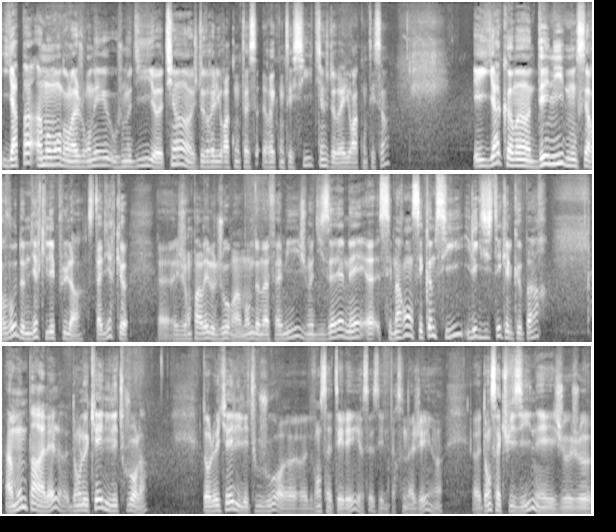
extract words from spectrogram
il n'y a pas un moment dans la journée où je me dis euh, tiens, je devrais lui raconter, ci, tiens, je devrais lui raconter ça. Et il y a comme un déni de mon cerveau de me dire qu'il n'est plus là. C'est-à-dire que euh, j'en parlais l'autre jour à un membre de ma famille, je me disais mais euh, c'est marrant, c'est comme si il existait quelque part un monde parallèle dans lequel il est toujours là, dans lequel il est toujours devant sa télé, c'est une personne âgée, hein, dans sa cuisine et je, je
